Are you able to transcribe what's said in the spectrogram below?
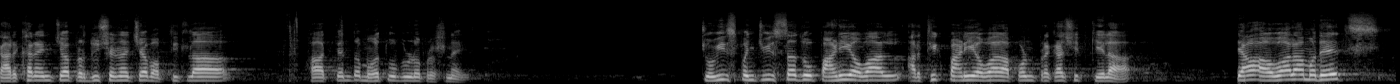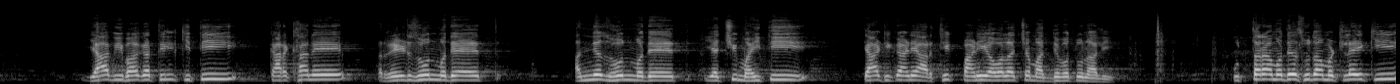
कारखान्यांच्या प्रदूषणाच्या बाबतीतला हा अत्यंत महत्त्वपूर्ण प्रश्न आहे. चोवीस पंचवीसचा जो पाणी अहवाल आर्थिक पाणी अहवाल आपण प्रकाशित केला त्या अहवालामध्येच या विभागातील किती कारखाने रेड झोनमध्ये आहेत अन्य झोनमध्ये आहेत याची माहिती त्या ठिकाणी आर्थिक पाणी अहवालाच्या माध्यमातून आली. उत्तरामध्ये सुद्धा म्हटलंय की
